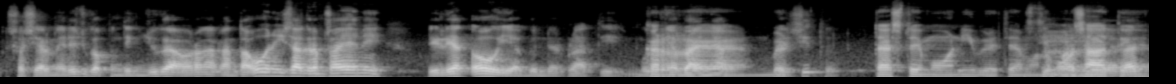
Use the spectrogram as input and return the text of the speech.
sosial media juga penting juga orang akan tahu oh ini Instagram saya nih. Dilihat oh iya benar pelatih, muridnya keren banyak dari situ. testimoni berarti emang nomor Testimoni, satu ya kan? ya.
